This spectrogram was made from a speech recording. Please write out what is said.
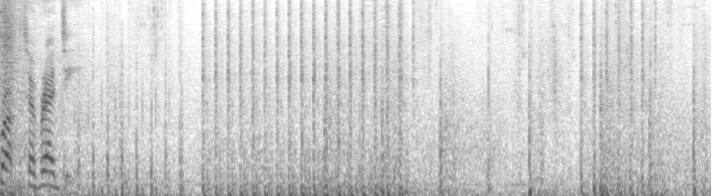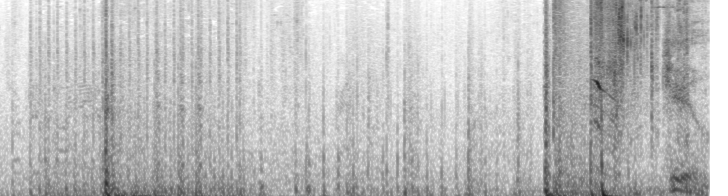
Disruptor ready. Kill.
